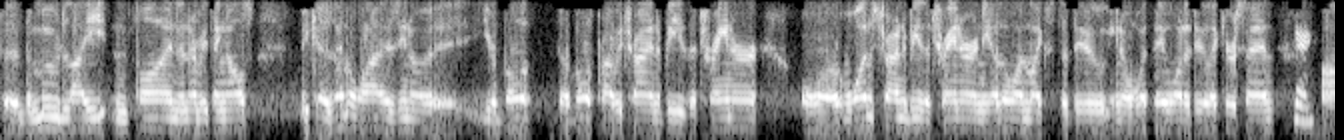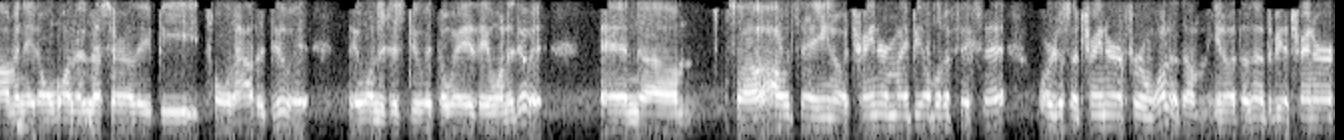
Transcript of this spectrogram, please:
the the mood light and fun and everything else because otherwise you know you're both they're both probably trying to be the trainer or one's trying to be the trainer and the other one likes to do, you know, what they want to do, like you were saying. Sure. Um, and they don't want to necessarily be told how to do it. They want to just do it the way they want to do it. And um, so I would say, you know, a trainer might be able to fix it or just a trainer for one of them. You know, it doesn't have to be a trainer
